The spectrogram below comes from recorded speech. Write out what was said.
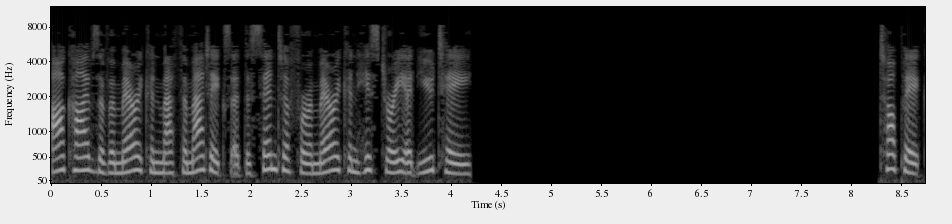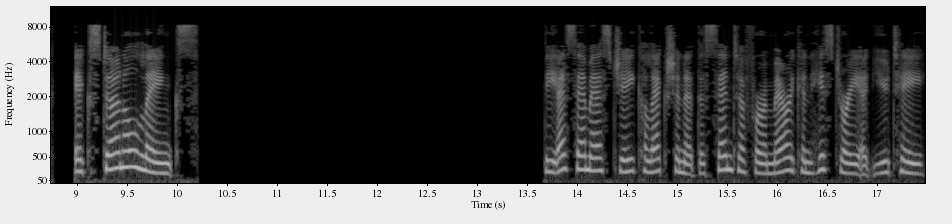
Archives of American Mathematics at the Center for American History at UT Topic: External links. The SMSG collection at the Center for American History at UT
